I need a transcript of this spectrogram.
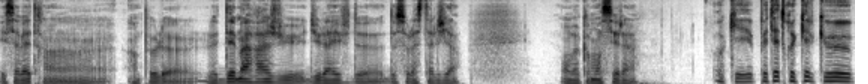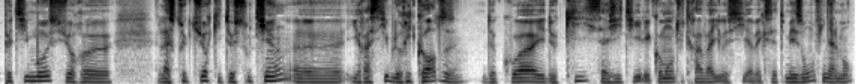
et ça va être un, peu le, démarrage du, live de, de Solastalgia. On va commencer là. Ok, peut-être quelques petits mots sur euh, la structure qui te soutient, euh, Irascible Records. De quoi et de qui s'agit-il et comment tu travailles aussi avec cette maison finalement?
